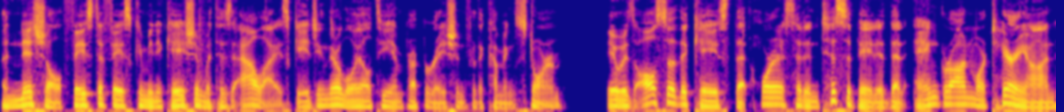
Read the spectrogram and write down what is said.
initial face to face communication with his allies, gauging their loyalty in preparation for the coming storm. It was also the case that Horus had anticipated that Angron Mortarion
